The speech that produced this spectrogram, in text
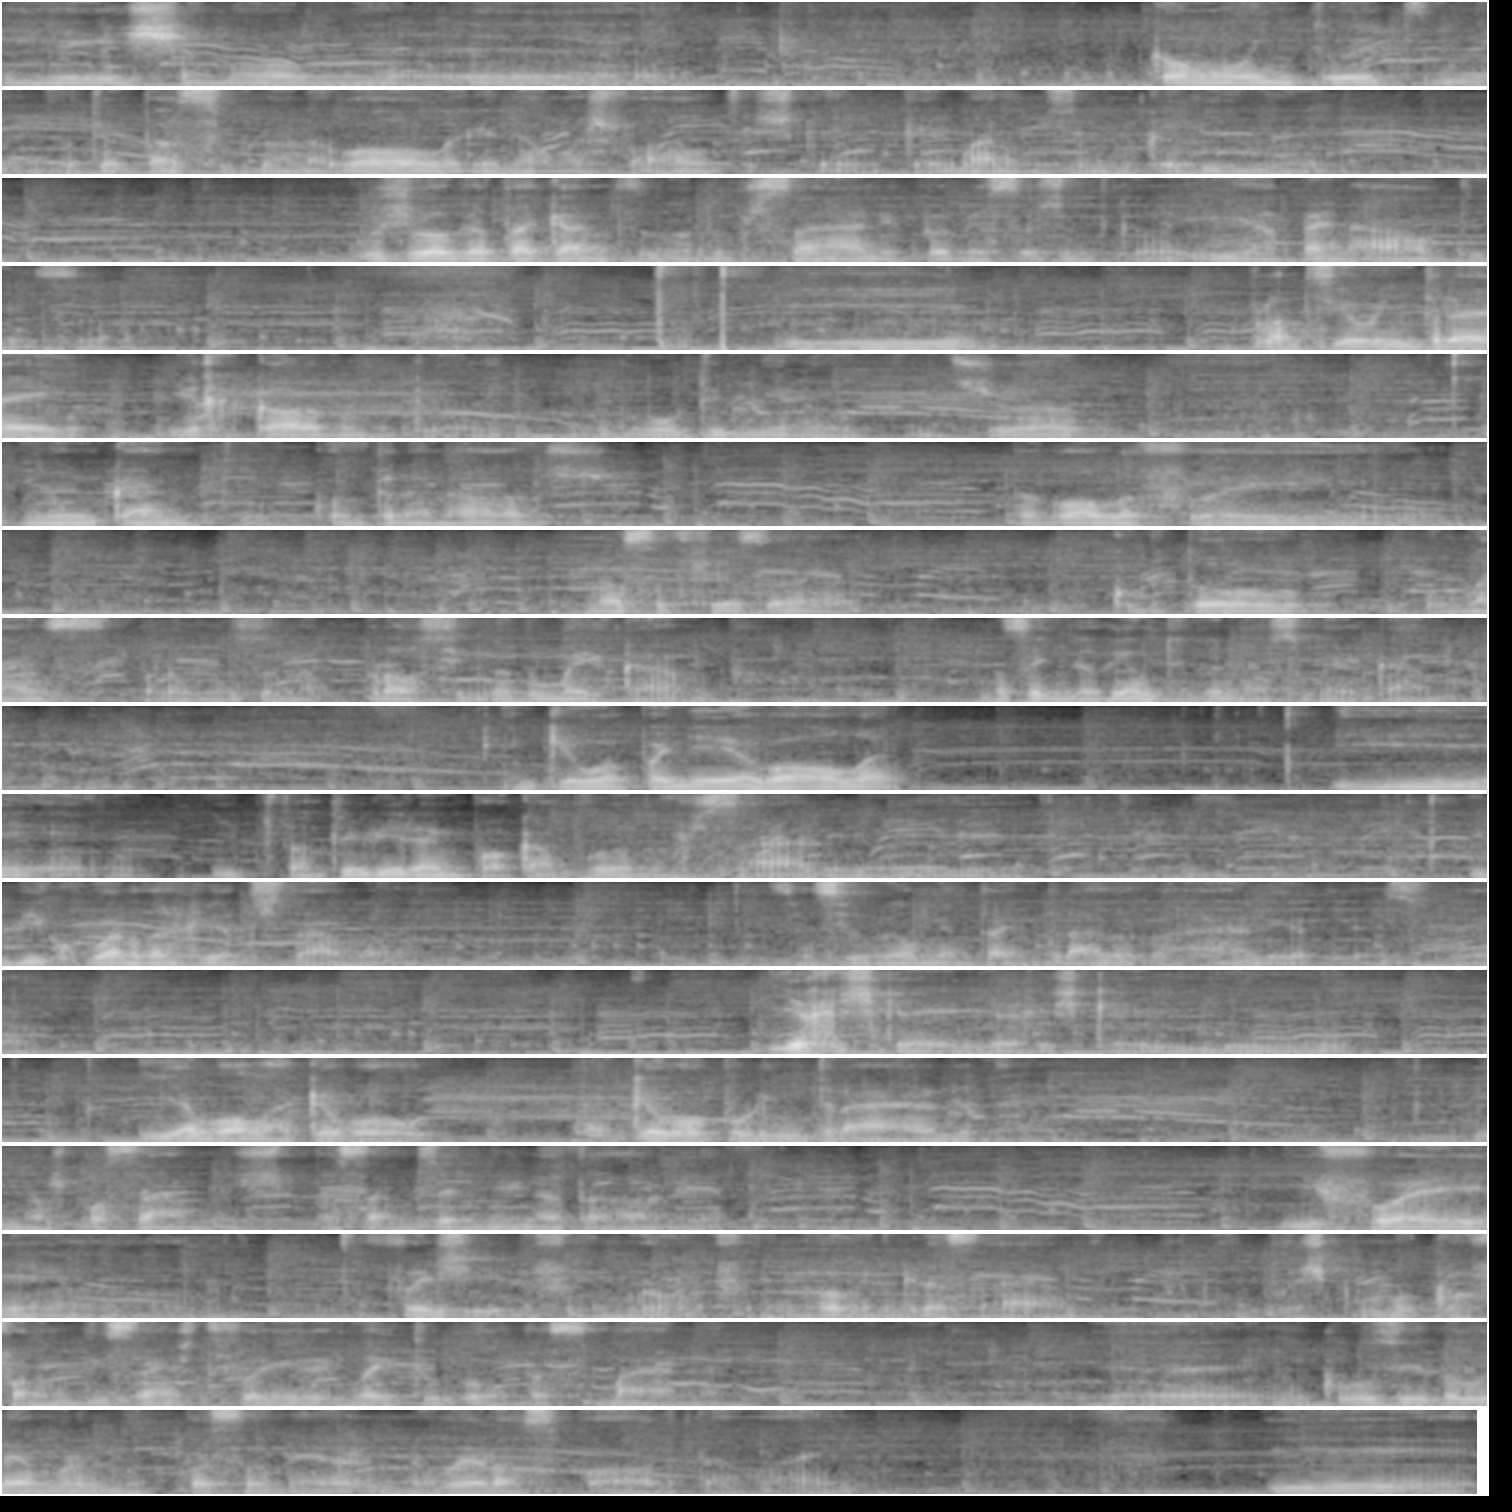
e, e chamou-me com o intuito de, tentar segurar a bola, ganhar umas faltas, queimarmos um bocadinho o jogo atacante do adversário para ver se a gente ia a penalti. Assim. E pronto, eu entrei e recordo-me que no último minuto de jogo, num canto contra nós, a bola foi. Nossa defesa cortou o lance para uma zona próxima do meio campo, mas ainda dentro do nosso meio campo, em que eu apanhei a bola e, e portanto eu virei-me para o campo do adversário e, e vi que o guarda-redes estava sensivelmente à entrada da área, penso eu. E arrisquei, arrisquei e, e a bola acabou, acabou por entrar e nós passamos, passamos a eliminatória e foi, foi giro, foi um gol, foi um gol engraçado. Depois, como, conforme disseste, foi eleito o gol da semana. Uh, inclusive lembro-me que passou no, no Eurosport também. E,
